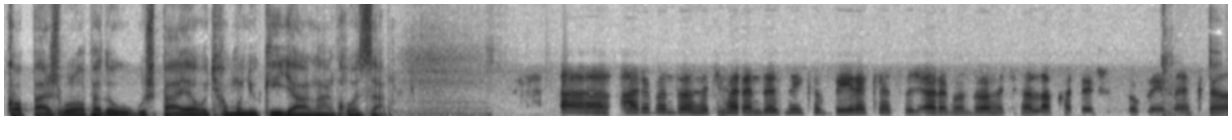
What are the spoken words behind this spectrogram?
kapásból a pedagógus pálya, hogyha mondjuk így állnánk hozzá. Arra gondol, hogyha rendeznék a béreket, vagy arra gondol, hogyha a lakhatási problémákra?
